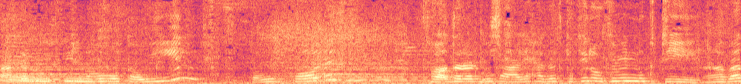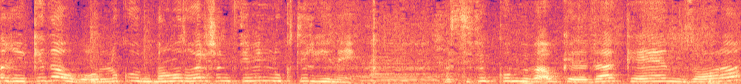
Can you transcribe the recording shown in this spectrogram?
عجبني فيه إن هو طويل. طويل خالص فاقدر ألبس عليه حاجات كتير وفي منه كتير. أنا برغي كده وبقول لكم إن هو طويل عشان في منه كتير هناك. بس في الكم بقى وكده. ده كان زارا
